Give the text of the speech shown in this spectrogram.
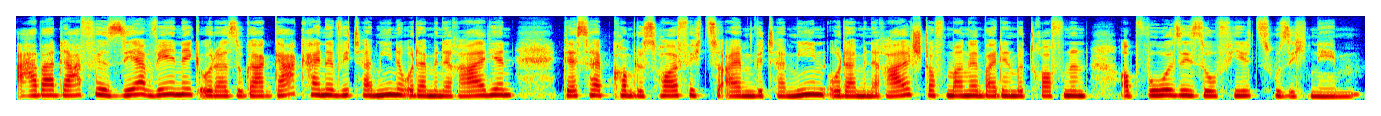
aber dafür sehr wenig oder sogar gar keine Vitamine oder Mineralien. Deshalb kommt es häufig zu einem Vitamin- oder Mineralstoffmangel bei den Betroffenen, obwohl sie so viel zu sich nehmen.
